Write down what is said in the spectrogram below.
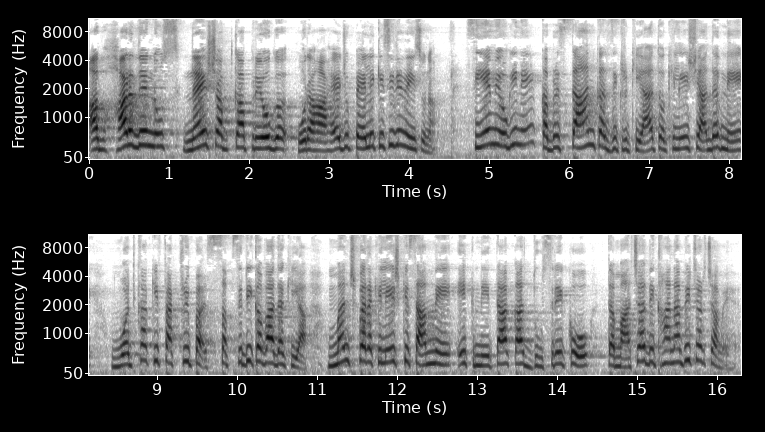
अब हर दिन उस नए शब्द का प्रयोग हो रहा है, जो पहले किसी ने नहीं सुना। सीएम योगी ने कब्रिस्तान का ज़िक्र किया तो अखिलेश यादव ने वोडका की फैक्ट्री पर सब्सिडी का वादा किया। मंच पर अखिलेश के सामने एक नेता का दूसरे को तमाचा दिखाना भी चर्चा में है।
